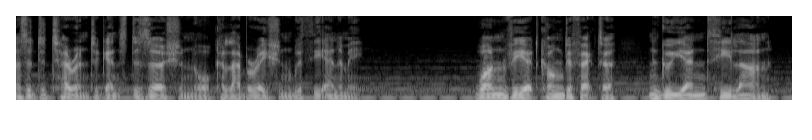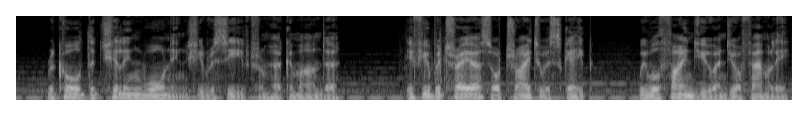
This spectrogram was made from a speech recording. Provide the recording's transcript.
as a deterrent against desertion or collaboration with the enemy. One Viet Cong defector, Nguyen Thi Lan, recalled the chilling warning she received from her commander. If you betray us or try to escape, we will find you and your family,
